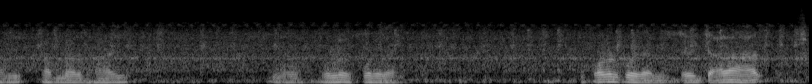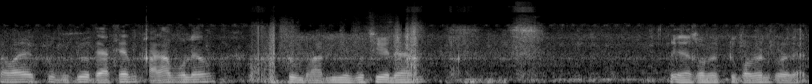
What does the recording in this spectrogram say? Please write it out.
আমি আপনার ভাই। বলে করে দেন। কমেন্ট করে দেন। যারা সবাই একটু ভিডিও দেখেন, খারাপ হলেও একটু মানিয়ে গুছিয়ে নেন। এরকম একটু কমেন্ট করে দেন।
